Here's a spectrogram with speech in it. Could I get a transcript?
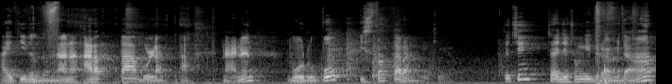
I didn't know. 나는 알았다, 몰랐다. 나는 모르고 있었다라는 얘기예요. 됐지? 자, 이제 정리 들어갑니다.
